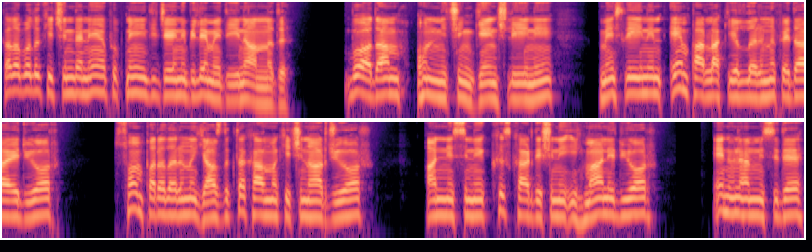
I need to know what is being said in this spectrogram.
kalabalık içinde ne yapıp ne edeceğini bilemediğini anladı. Bu adam onun için gençliğini, mesleğinin en parlak yıllarını feda ediyor, son paralarını yazlıkta kalmak için harcıyor, annesini, kız kardeşini ihmal ediyor, en önemlisi de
